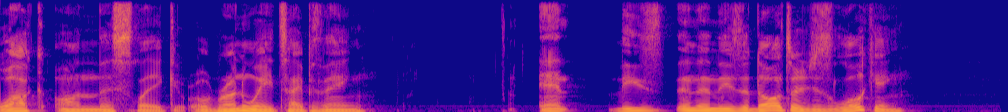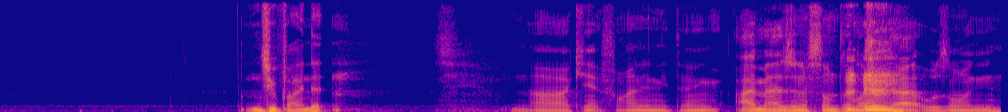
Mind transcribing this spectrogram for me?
walk on this like a runway type thing. And these and then these adults are just looking. Did you find it? Nah, I can't find anything. I imagine if something like that was on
